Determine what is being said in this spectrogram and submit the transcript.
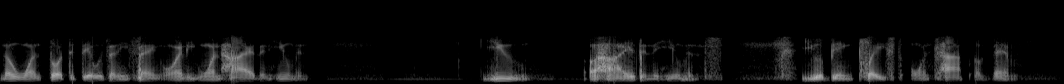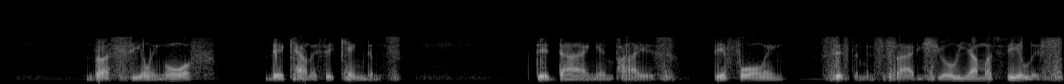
no one thought that there was anything or anyone higher than human. You are higher than the humans. You are being placed on top of them, thus sealing off their counterfeit kingdoms, their dying empires, their falling system and society. Surely I must feel this.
